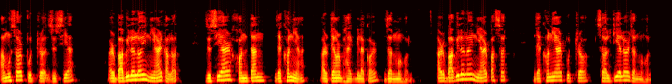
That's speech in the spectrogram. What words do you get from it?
আমোচৰ পুত্ৰ জুচিয়া আৰু বাবিললৈ নিয়াৰ কালত জুচিয়াৰ সন্তান জেখনীয়া আৰু তেওঁৰ ভায়েকবিলাকৰ জন্ম হল। আৰু বাবিললৈ নিয়াৰ পাছত জেখনীয়াৰ পুত্ৰ চলটিয়েলৰ জন্ম হল।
